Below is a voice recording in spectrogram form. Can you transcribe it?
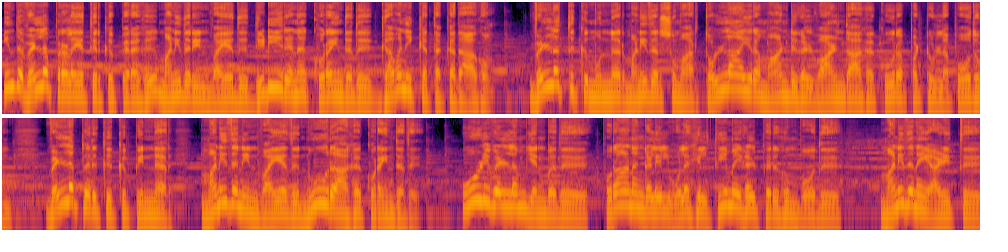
இந்த வெள்ளப்பிரளயத்திற்கு பிறகு மனிதரின் வயது திடீரென குறைந்தது கவனிக்கத்தக்கதாகும். வெள்ளத்துக்கு முன்னர் மனிதர் சுமார் தொள்ளாயிரம் ஆண்டுகள் வாழ்ந்தாக கூறப்பட்டுள்ள போதும் வெள்ளப்பெருக்குக்கு பின்னர் மனிதனின் வயது நூறாக குறைந்தது. ஊழி வெள்ளம் என்பது புராணங்களில் உலகில் தீமைகள் பெருகும்போது மனிதனை அழித்து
